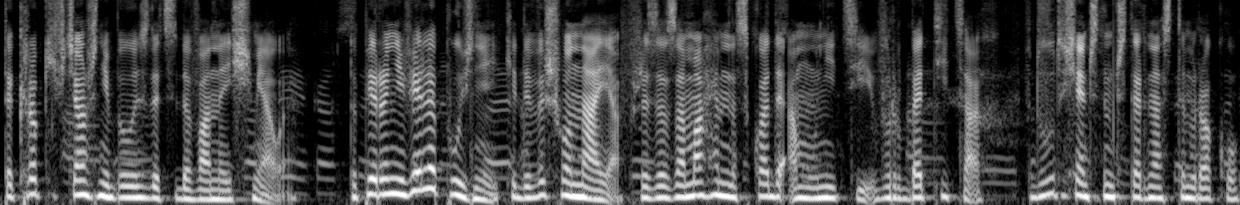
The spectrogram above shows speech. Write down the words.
te kroki wciąż nie były zdecydowane i śmiałe. Dopiero niewiele później, kiedy wyszło na jaw, że za zamachem na składy amunicji w Rbeticach w 2014 roku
